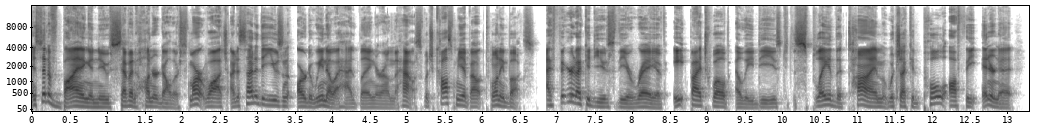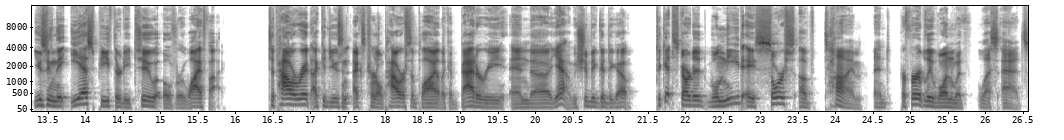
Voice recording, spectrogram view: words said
Instead of buying a new $700 smartwatch, I decided to use an Arduino I had laying around the house, which cost me about 20 bucks. I figured I could use the array of 8x12 LEDs to display the time, which I could pull off the internet using the ESP32 over Wi-Fi. To power it, I could use an external power supply like a battery, and uh, yeah, we should be good to go. To get started, we'll need a source of time, and preferably one with less ads.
